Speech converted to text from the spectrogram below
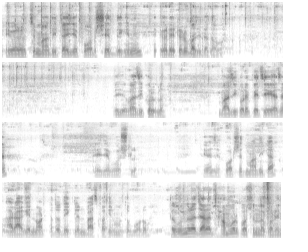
এবার হচ্ছে মাদিটা এই যে পরশের, দেখে নিন। এবার এটারও বাজি দেখাবো। এই যে বাজি করল। বাজি করে পেঁচিয়ে গেছে। এই যে বসল। ঠিক আছে? পরশেদ মাদিটা। আর আগের নটটা তো দেখলেন বাস পাখির মতো বড়। তো বন্ধুরা, যারা ঝামর পছন্দ করেন,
